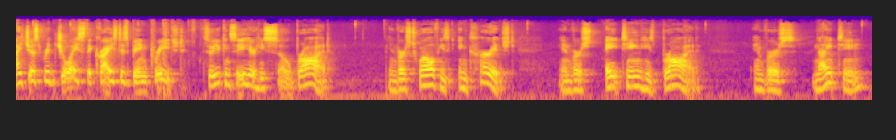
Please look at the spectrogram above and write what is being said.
I just rejoice that Christ is being preached. So you can see here, he's so broad. In verse 12, he's encouraged. In verse 18, he's broad. In verse 19,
